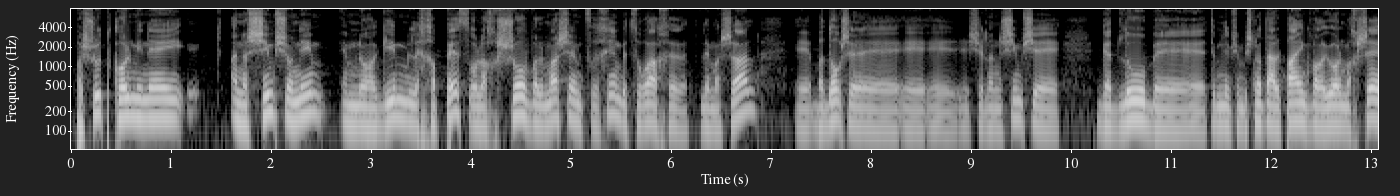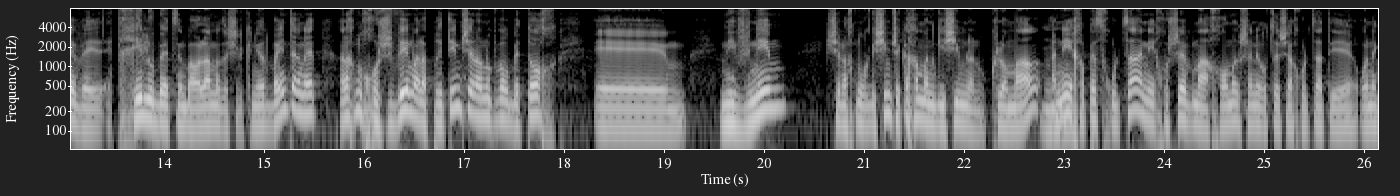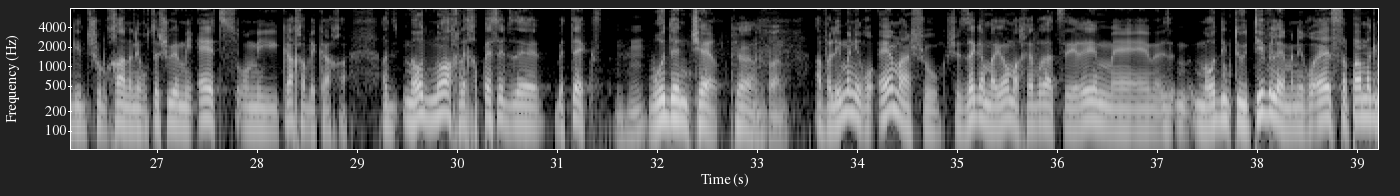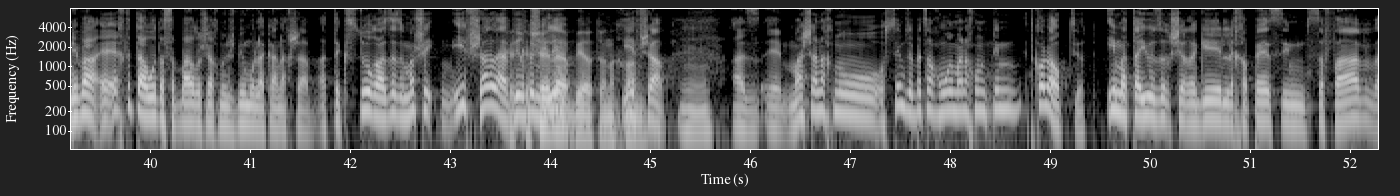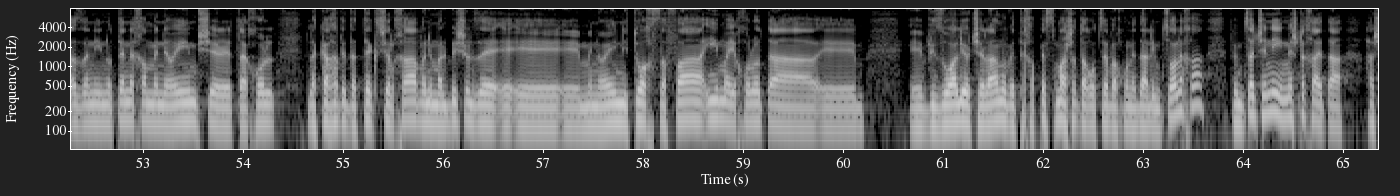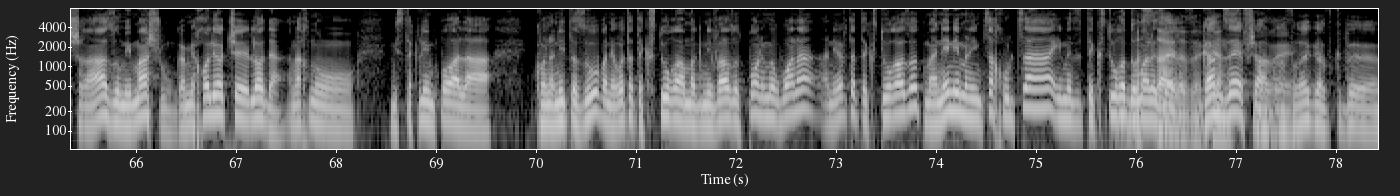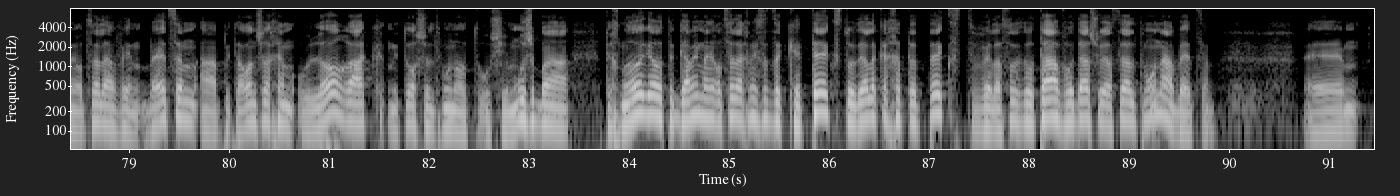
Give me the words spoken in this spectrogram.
פשוט כל מיני אנשים שונים, הם נוהגים לחפש או לחשוב על מה שהם צריכים בצורה אחרת. למשל, אה, בדור של, אה, אה, של אנשים שגדלו, ב, אתם יודעים, שבשנות האלפיים כבר היו על מחשב והתחילו בעצם בעולם הזה של קניות באינטרנט, אנחנו חושבים על הפריטים שלנו כבר בתוך אה, מבנים שאנחנו מרגישים שככה מנגישים לנו. כלומר, mm-hmm. אני אחפש חולצה, אני חושב מה החומר שאני רוצה שהחולצה תהיה, או נגיד שולחן, אני רוצה שהוא יהיה מעץ, או מככה וככה. אז מאוד נוח לחפש את זה בטקסט. Mm-hmm. wooden chair. כן. נכון. אבל אם אני רואה משהו, שזה גם היום החבר'ה הצעירים, אה, מאוד אינטואיטיבי להם, אני רואה ספה מגניבה, אה, איך תתארו את הספה הזו שאנחנו יושבים מולה כאן עכשיו? הטקסטורה הזה זה משהו שאי אפשר להעביר קשה במילים. להביע אותו, נכון. אי אפשר. אז uh, מה שאנחנו עושים זה בעצם אנחנו אומרים, אנחנו נותנים את כל האופציות. אם אתה user שרגיל לחפש עם שפה, אז אני נותן לך מנועים שאתה יכול לקחת את הטקסט שלך ואני מלביש על זה מנועי ניתוח שפה עם היכולות ה... Uh, ויזואליות שלנו, ותחפש מה שאתה רוצה ואנחנו נדע למצוא לך. ומצד שני, אם יש לך את ההשראה הזו ממשהו, גם יכול להיות שלא יודע, אנחנו מסתכלים פה על הכוננית הזו, ואני רואה את הטקסטורה המגניבה הזאת פה, אני אומר, וואנה, אני אוהב את הטקסטורה הזאת, מעניין אם אני אמצא חולצה עם איזו טקסטורה דומה לזה. בסטייל הזה, גם כן. זה אפשר. אז, אז רגע, אז כדי, אני רוצה להבין. בעצם הפתרון שלכם הוא לא רק ניתוח של תמונות, הוא שימוש בטכנולוגיה הזאת, גם אם אני רוצה להכניס את זה כטקסט, הוא יודע לקחת את הטקסט ולעשות את אותה עבודה שהוא יעשה על תמונה בעצם. אמ,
